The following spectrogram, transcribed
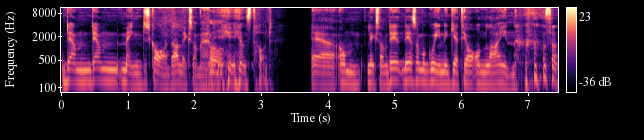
den, den mängd skada liksom är Ja. i en stad. Eh, om, liksom, det, det är som att gå in i GTA online. Alltså,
